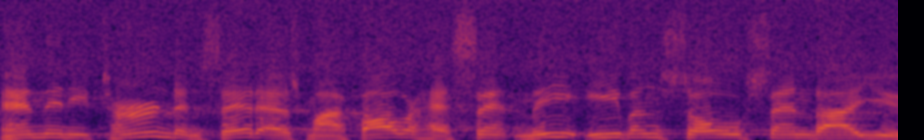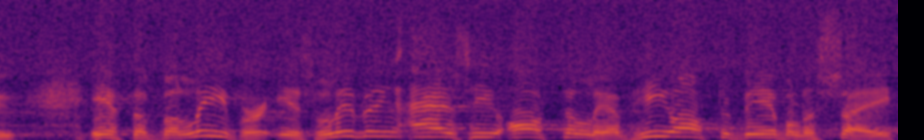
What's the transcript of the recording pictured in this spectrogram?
And then he turned and said, As my Father has sent me, even so send I you. If the believer is living as he ought to live, he ought to be able to say,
